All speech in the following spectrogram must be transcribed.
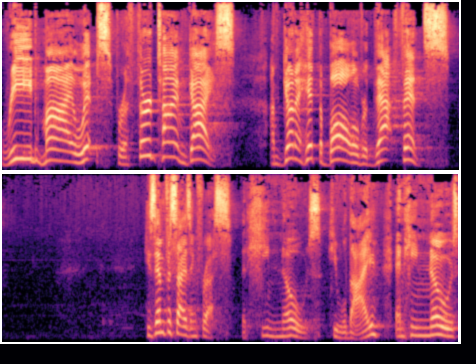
Read my lips for a third time, guys. I'm going to hit the ball over that fence. He's emphasizing for us that he knows he will die and he knows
